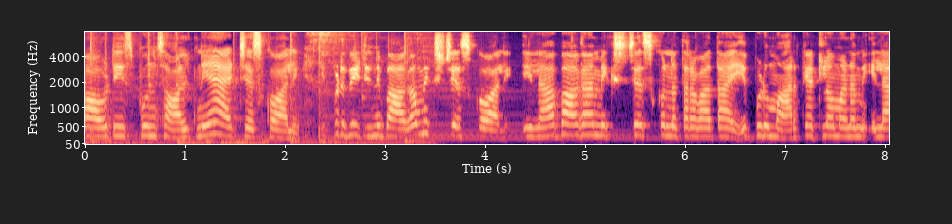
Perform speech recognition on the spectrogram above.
పావు టీ స్పూన్ సాల్ట్ని యాడ్ చేసుకోవాలి. ఇప్పుడు వీటిని బాగా మిక్స్ చేసుకోవాలి. ఇలా బాగా మిక్స్ చేసుకున్న తర్వాత ఇప్పుడు మార్కెట్లో మనం ఇలా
